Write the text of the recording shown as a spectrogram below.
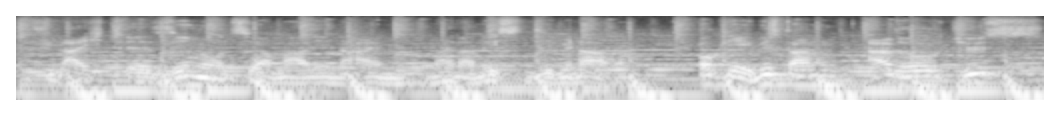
Vielleicht äh, sehen wir uns ja mal in einem meiner nächsten Seminare. Okay, bis dann. Also, tschüss.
